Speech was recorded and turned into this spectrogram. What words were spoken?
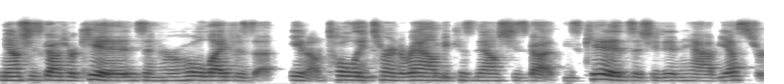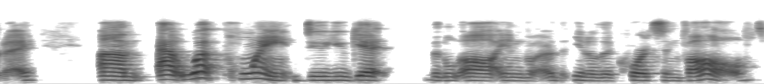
now she's got her kids and her whole life is you know totally turned around because now she's got these kids that she didn't have yesterday. Um, at what point do you get the law in you know the courts involved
